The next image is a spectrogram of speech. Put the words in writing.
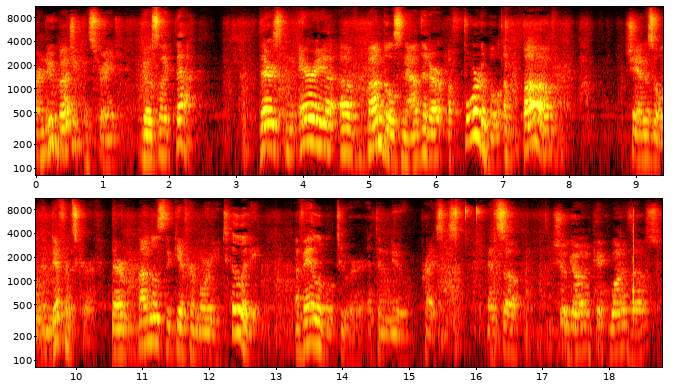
Our new budget constraint goes like that. There's an area of bundles now that are affordable above Shanna's old indifference curve. There are bundles that give her more utility available to her at the new prices. And so she'll go and pick one of those.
